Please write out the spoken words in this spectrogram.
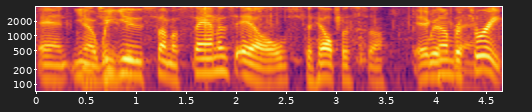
And you know, we use some of Santa's elves to help us. Uh, Egg number that. three.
